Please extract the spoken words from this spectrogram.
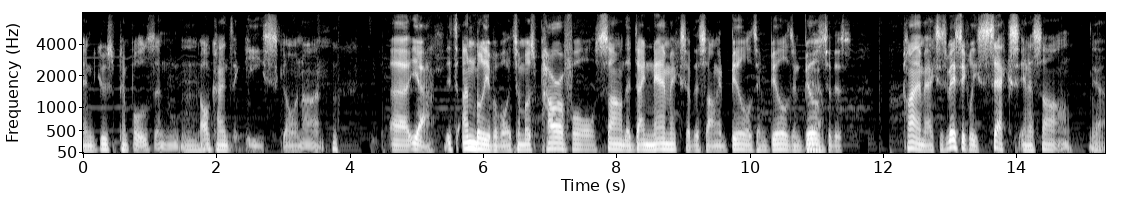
and goose pimples and Mhm. all kinds of geese going on. uh, yeah, it's unbelievable. It's the most powerful song. The dynamics of the song it builds and builds and builds Yeah. to this climax. It's basically sex in a song. yeah,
